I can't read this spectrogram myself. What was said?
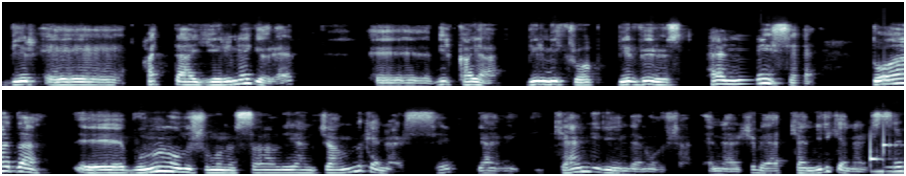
bir e, hatta yerine göre e, bir kaya, bir mikrop, bir virüs her neyse doğada e, bunun oluşumunu sağlayan canlılık enerjisi yani kendiliğinden oluşan enerji veya kendilik enerjisi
